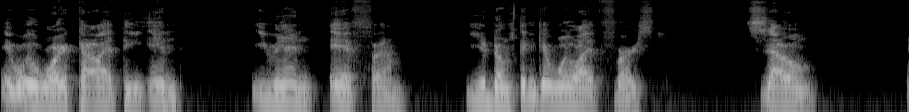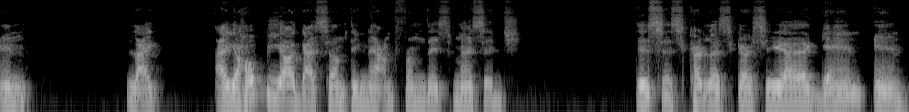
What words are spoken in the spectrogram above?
it will work out at the end, even if um, you don't think it will at first. So, and like, I hope y'all got something out from this message. This is Carlos Garcia again, and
